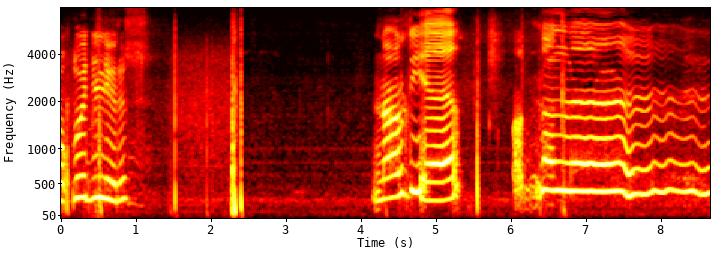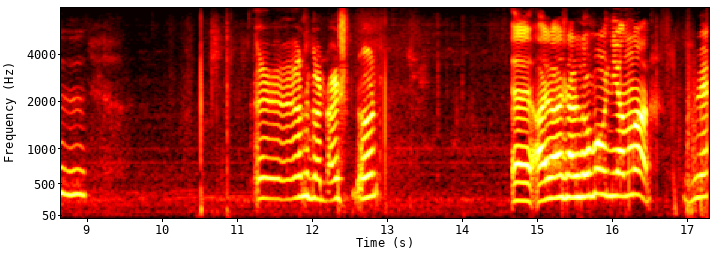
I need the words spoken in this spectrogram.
Toplu ödülüyoruz. Ne oldu ya? Allah Allah. Arkadaşlar. Ee, arkadaşlar top oynayanlar ve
